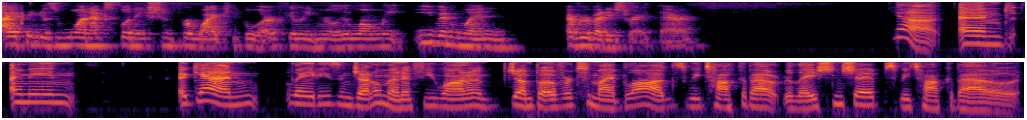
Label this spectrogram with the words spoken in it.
I think is one explanation for why people are feeling really lonely even when everybody's right there. Yeah, and I mean again, ladies and gentlemen, if you want to jump over to my blogs, we talk about relationships, we talk about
